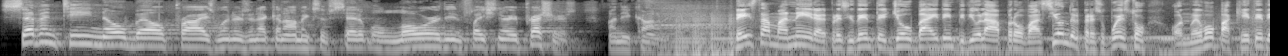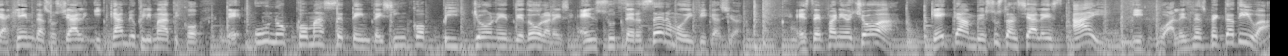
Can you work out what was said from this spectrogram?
17 Nobel Prize winners in economics have said it will lower the inflationary pressures on the economy. De esta manera, el presidente Joe Biden pidió la aprobación del presupuesto o nuevo paquete de agenda social y cambio climático de 1,75 billones de dólares en su tercera modificación. Stephanie Ochoa, ¿qué cambios sustanciales hay y cuál es la expectativa?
